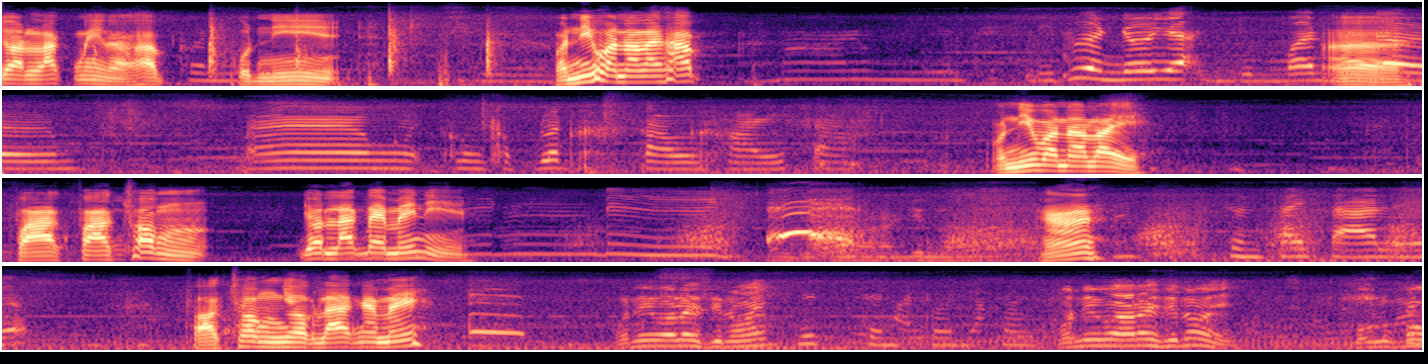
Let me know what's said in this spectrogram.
ยอดรักนี่แหละครับ คนนี้ วันนี้วันอะไรครับมาโรงเรียนมีเพื่อนเยอะแยะอยู่บ้านอ่าเดิมมาคนขับรถเตาไฟค่ะวันนี้วันอะไร ฝากฝากช่องยอดรักได้ไหมนี่ดื้อกินแล้วฮะจนไฟฟ้าแล้วฝากช่องยอดรักได้ไหมวันนี้ว่าอะไรสิน้อยนึกจนคนใจวันนี้ว่าอะไรสิน้อย บอกลูกพ่อ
